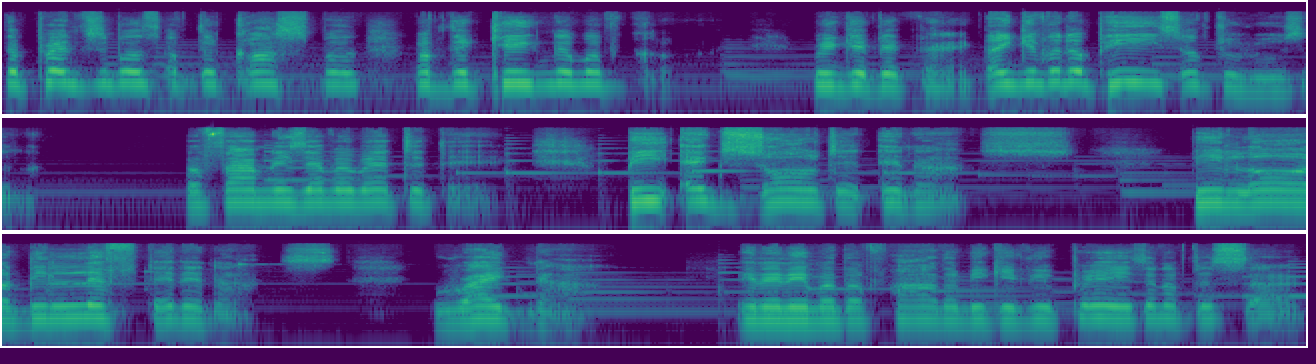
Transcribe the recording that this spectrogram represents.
the principles of the gospel of the kingdom of God. We give it back. Thank you for the peace of Jerusalem for families everywhere today. Be exalted in us. Be Lord, be lifted in us right now. In the name of the Father, we give you praise and of the Son.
